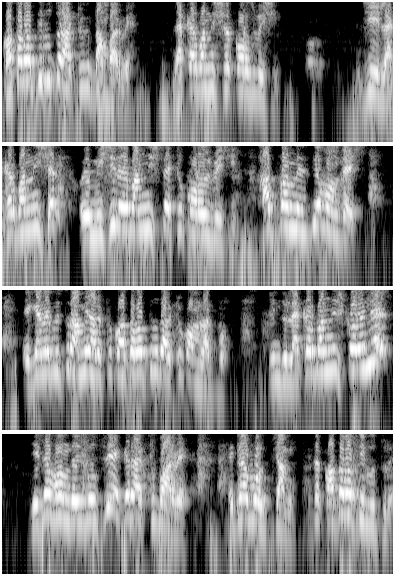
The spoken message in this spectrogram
কথাবার্তির ভিতরে একটু দাম বাড়বে। লেখার বার্নিশের খরচ বেশি। জি, লেখার বার্নিশের ওই মেশিনের বার্নিশটা একটু খরচ বেশি। হাত বার্নিশ দিয়ে পঞ্চাশ। এখানে ভিতরে আমি আর একটু কথাবার্তা আর একটু কম লাগবো। কিন্তু লেখার বার্নিশ করাইলে যেটা পঞ্চাশ বলছি, এখানে একটু বাড়বে। এটা বলছি আমি। এটা কথাবার্তির ভিতরে।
